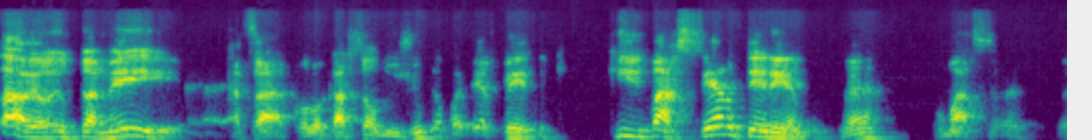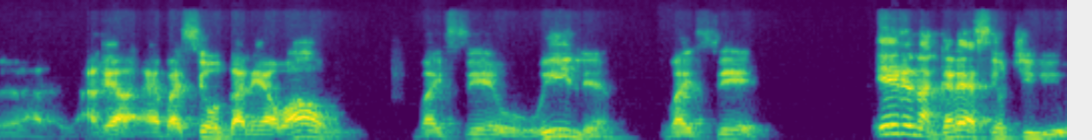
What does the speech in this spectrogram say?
Não, eu, eu também, essa colocação do Juca foi perfeita. Que Marcelo teremos, né? O Marcelo, eh, vai ser o Daniel Alves, vai ser o William, vai ser. Ele na Grécia, eu tive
